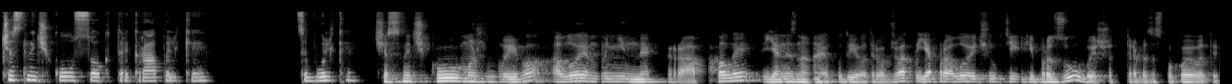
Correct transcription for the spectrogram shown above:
чесничку сок три крапельки, цибульки. Чесничку можливо, алоє мені не крапали. Я не знаю, куди його треба вживати. Я про алоє чув тільки про зуби, що треба заспокоювати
